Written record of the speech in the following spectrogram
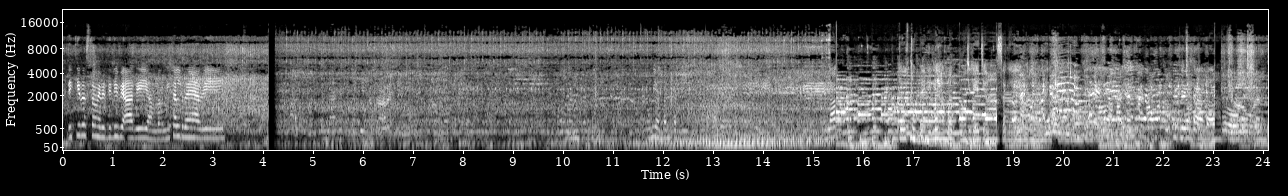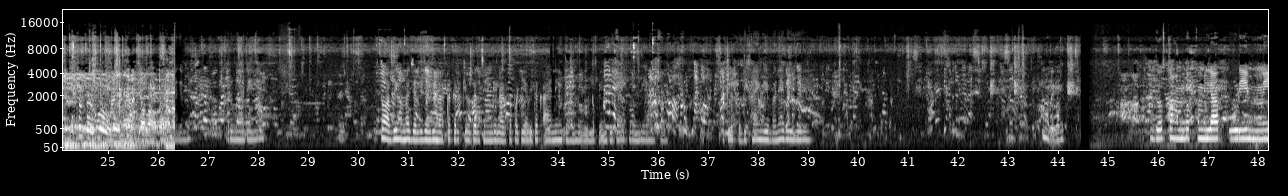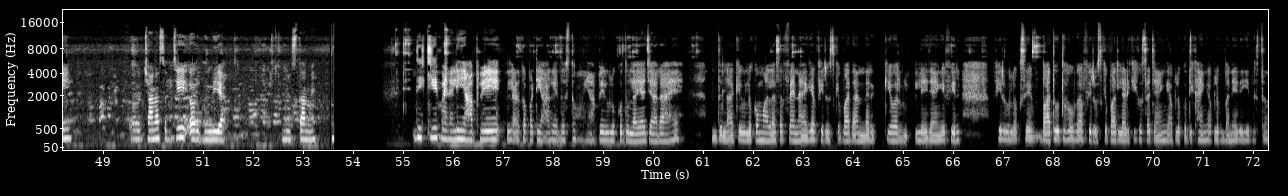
देखिए दोस्तों मेरी दीदी भी आ गई हम लोग निकल रहे हैं अभी दोस्तों पहले हम लोग पहुँच गए जहाँ सगाई हो रहा है करवा रही है तो अभी हम लोग जल्दी जल्दी नाश्ता करके उधर जाएँगे। लड़का पट्टी अभी तक आए नहीं तो हम लोग उन लोग का इंतज़ार करेंगे यहाँ पर आप लोग को दिखाएँगे, बने रहिए। दोस्तों, हम लोग को मिला पूड़ी मुड़ी और छाना सब्ज़ी और बूंदिया नाश्ता में। देखिए फाइनली यहाँ पे लड़का पटी आ गए दोस्तों। यहाँ पे उन लोग को दुलाया जा रहा है। दुला के उन लोग को माला सब पहनाया गया, फिर उसके बाद अंदर की ओर ले जाएँगे, फिर फिर उन लोग से बात उत होगा, फिर उसके बाद लड़की को सजाएँगे, आप लोग को दिखाएँगे, आप लोग बने रहिए दोस्तों।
